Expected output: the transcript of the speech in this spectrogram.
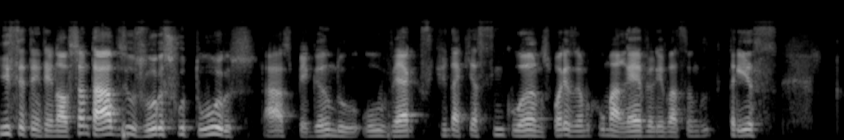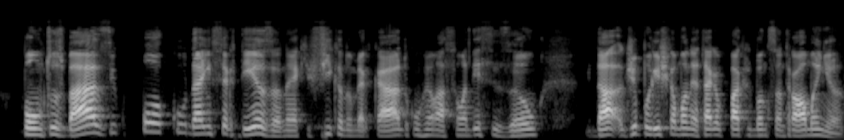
4,79 e os juros futuros, tá, pegando o vértice daqui a cinco anos, por exemplo, com uma leve elevação de 3 pontos um pouco da incerteza né, que fica no mercado com relação à decisão da, de política monetária por parte do Banco Central amanhã.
